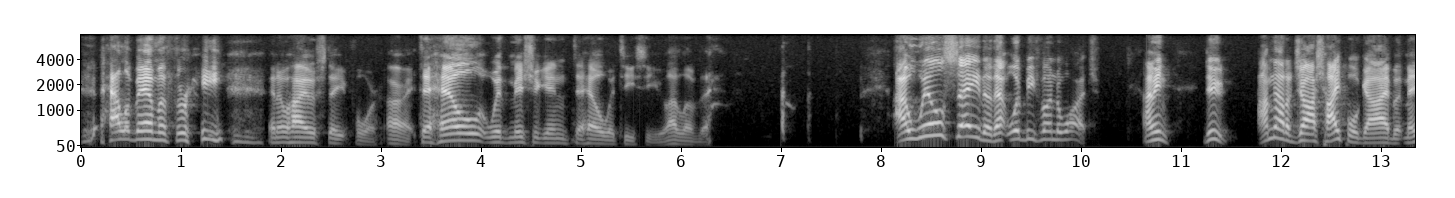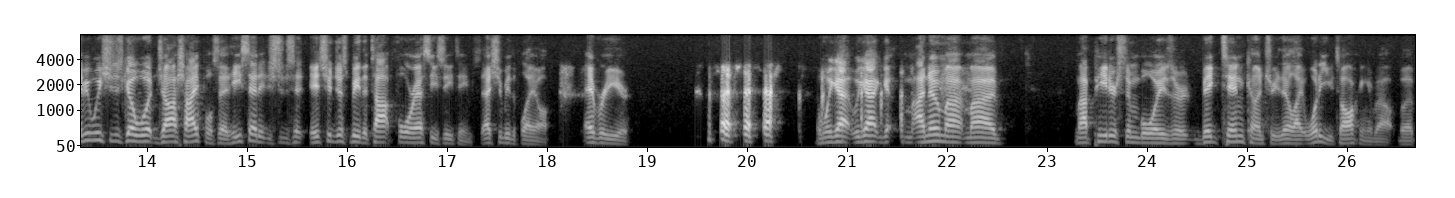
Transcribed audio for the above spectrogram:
Alabama three, and Ohio State four. All right, to hell with Michigan, to hell with TCU. I love that. I will say though, that would be fun to watch. I mean, dude, I'm not a Josh Heupel guy, but maybe we should just go what Josh Heupel said. He said it should it should just be the top four SEC teams. That should be the playoff every year. And we got we got I know my my my Peterson boys are Big Ten country. They're like, what are you talking about? But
